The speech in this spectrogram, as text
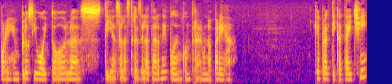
Por ejemplo, si voy todos los días a las 3 de la tarde, puedo encontrar una pareja que practica tai chi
